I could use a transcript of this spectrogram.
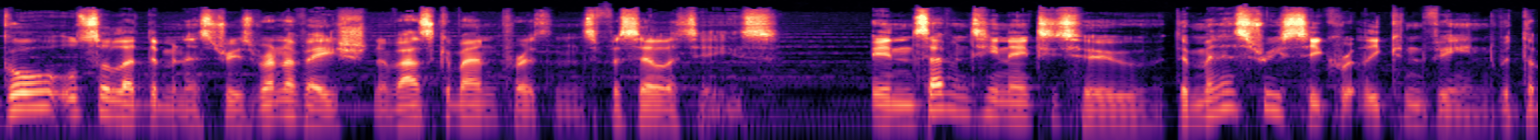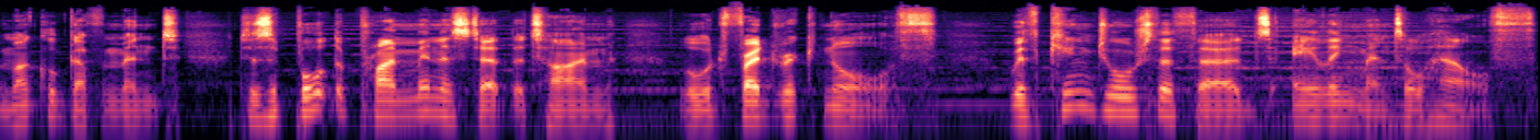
Gore also led the ministry's renovation of Azkaban prison's facilities. In 1782, the ministry secretly convened with the Muggle government to support the Prime Minister at the time, Lord Frederick North, with King George III's ailing mental health.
